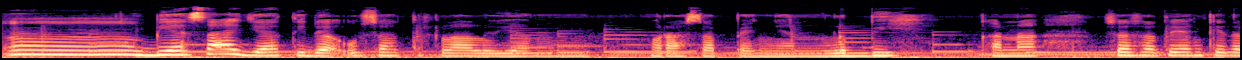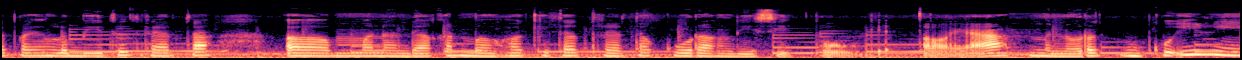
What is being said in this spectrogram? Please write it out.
hmm, biasa aja tidak usah terlalu yang merasa pengen lebih karena sesuatu yang kita pengen lebih itu ternyata um, menandakan bahwa kita ternyata kurang di situ gitu ya menurut buku ini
